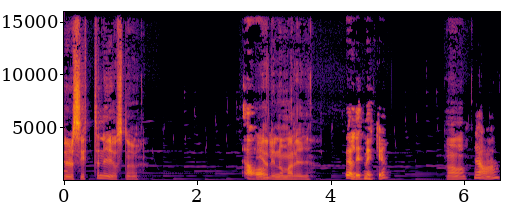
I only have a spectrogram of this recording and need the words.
hur sitter ni just nu? Ja, Elin och Marie? väldigt mycket. Ja, Ja.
